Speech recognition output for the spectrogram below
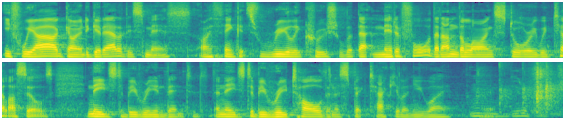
if we are going to get out of this mess, I think it's really crucial that that metaphor, that underlying story we tell ourselves, needs to be reinvented and needs to be retold in a spectacular new way. Mm, beautiful.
